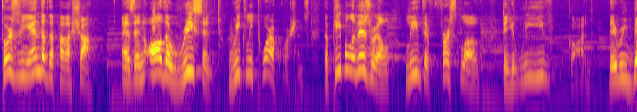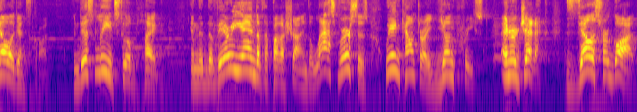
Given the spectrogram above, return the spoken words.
Towards the end of the parasha, as in all the recent weekly Torah portions, the people of Israel leave their first love. They leave God. They rebel against God. And this leads to a plague. And at the very end of the parasha, in the last verses, we encounter a young priest, energetic, zealous for God,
